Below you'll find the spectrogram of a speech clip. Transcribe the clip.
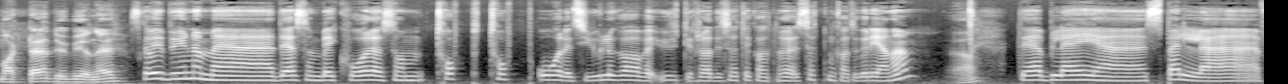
Marte, du begynner. Skal vi begynne med det som ble kåret som topp, topp årets julegave ut ifra de 17 kategoriene? Ja. Det ble eh, spillet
